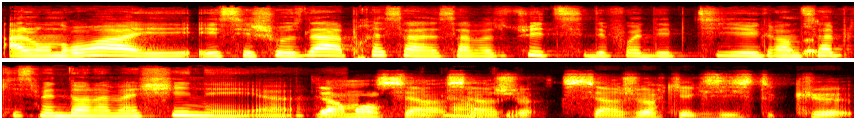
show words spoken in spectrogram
à l'endroit et, et ces choses-là, après, ça, ça va tout de suite. C'est des fois des petits grains de sable qui se mettent dans la machine et euh, Clairement, c'est un, jeu- joueur qui existe que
